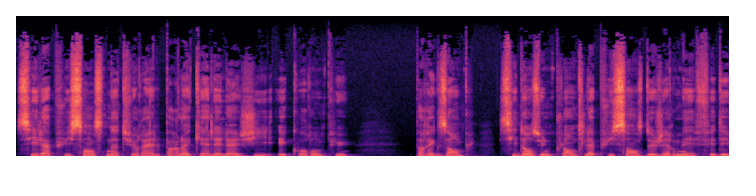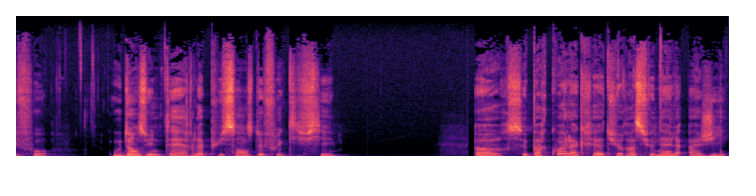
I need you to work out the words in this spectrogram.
si la puissance naturelle par laquelle elle agit est corrompue. Par exemple, si dans une plante la puissance de germer fait défaut, ou dans une terre la puissance de fructifier. Or, ce par quoi la créature rationnelle agit,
